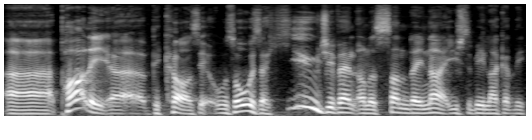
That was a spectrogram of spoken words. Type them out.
uh, partly uh, because it was always a huge event on a Sunday night. It used to be like at the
